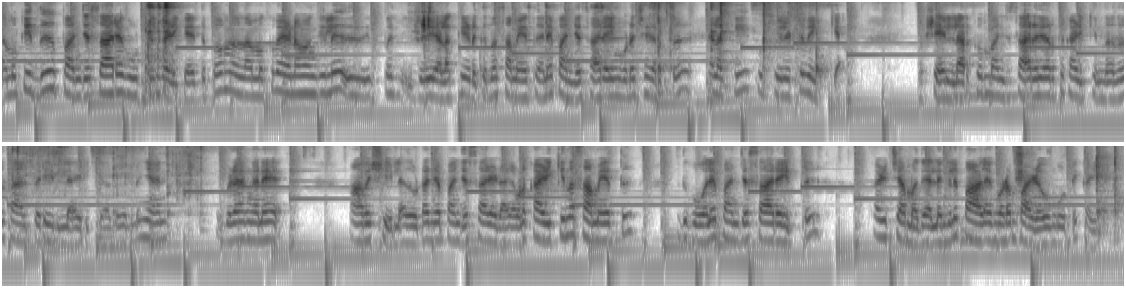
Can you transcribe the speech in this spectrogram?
നമുക്കിത് പഞ്ചസാര കൂട്ടിയും കഴിക്കാം. ഇതിപ്പം നമുക്ക് വേണമെങ്കിൽ ഇപ്പം ഇത് ഇളക്കി എടുക്കുന്ന സമയത്ത് തന്നെ പഞ്ചസാരയും കൂടെ ചേർത്ത് ഇളക്കി കുപ്പിയിലിട്ട് വെക്കാം. പക്ഷേ എല്ലാവർക്കും പഞ്ചസാര ചേർത്ത് കഴിക്കുന്നത് താല്പര്യമില്ലായിരിക്കും അതുകൊണ്ട് ഞാൻ ഇവിടെ അങ്ങനെ ആവശ്യമില്ല. അതുകൊണ്ടാണ് ഞാൻ പഞ്ചസാര ഇടാം നമ്മൾ കഴിക്കുന്ന സമയത്ത് ഇതുപോലെ പഞ്ചസാര ഇട്ട് കഴിച്ചാൽ മതി. അല്ലെങ്കിൽ പാളയം കൂടെ പഴവും കൂട്ടി കഴിക്കാം.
